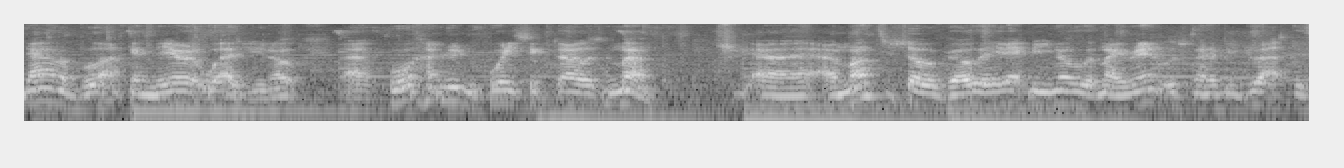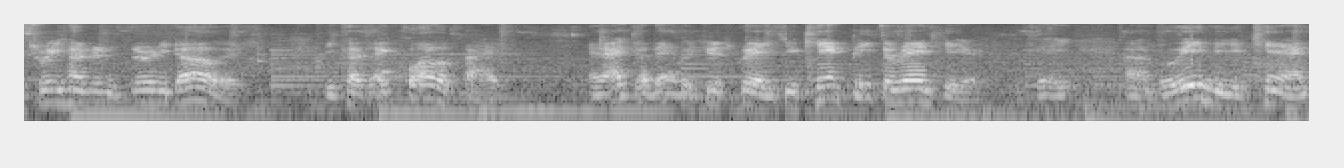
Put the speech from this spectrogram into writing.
down a block, and there it was, you know, uh, $446 a month. Uh, a month or so ago, they let me know that my rent was going to be dropped to $330 because I qualified. And I thought that was just great. You can't beat the rent here, okay? Uh, believe me, you can't.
